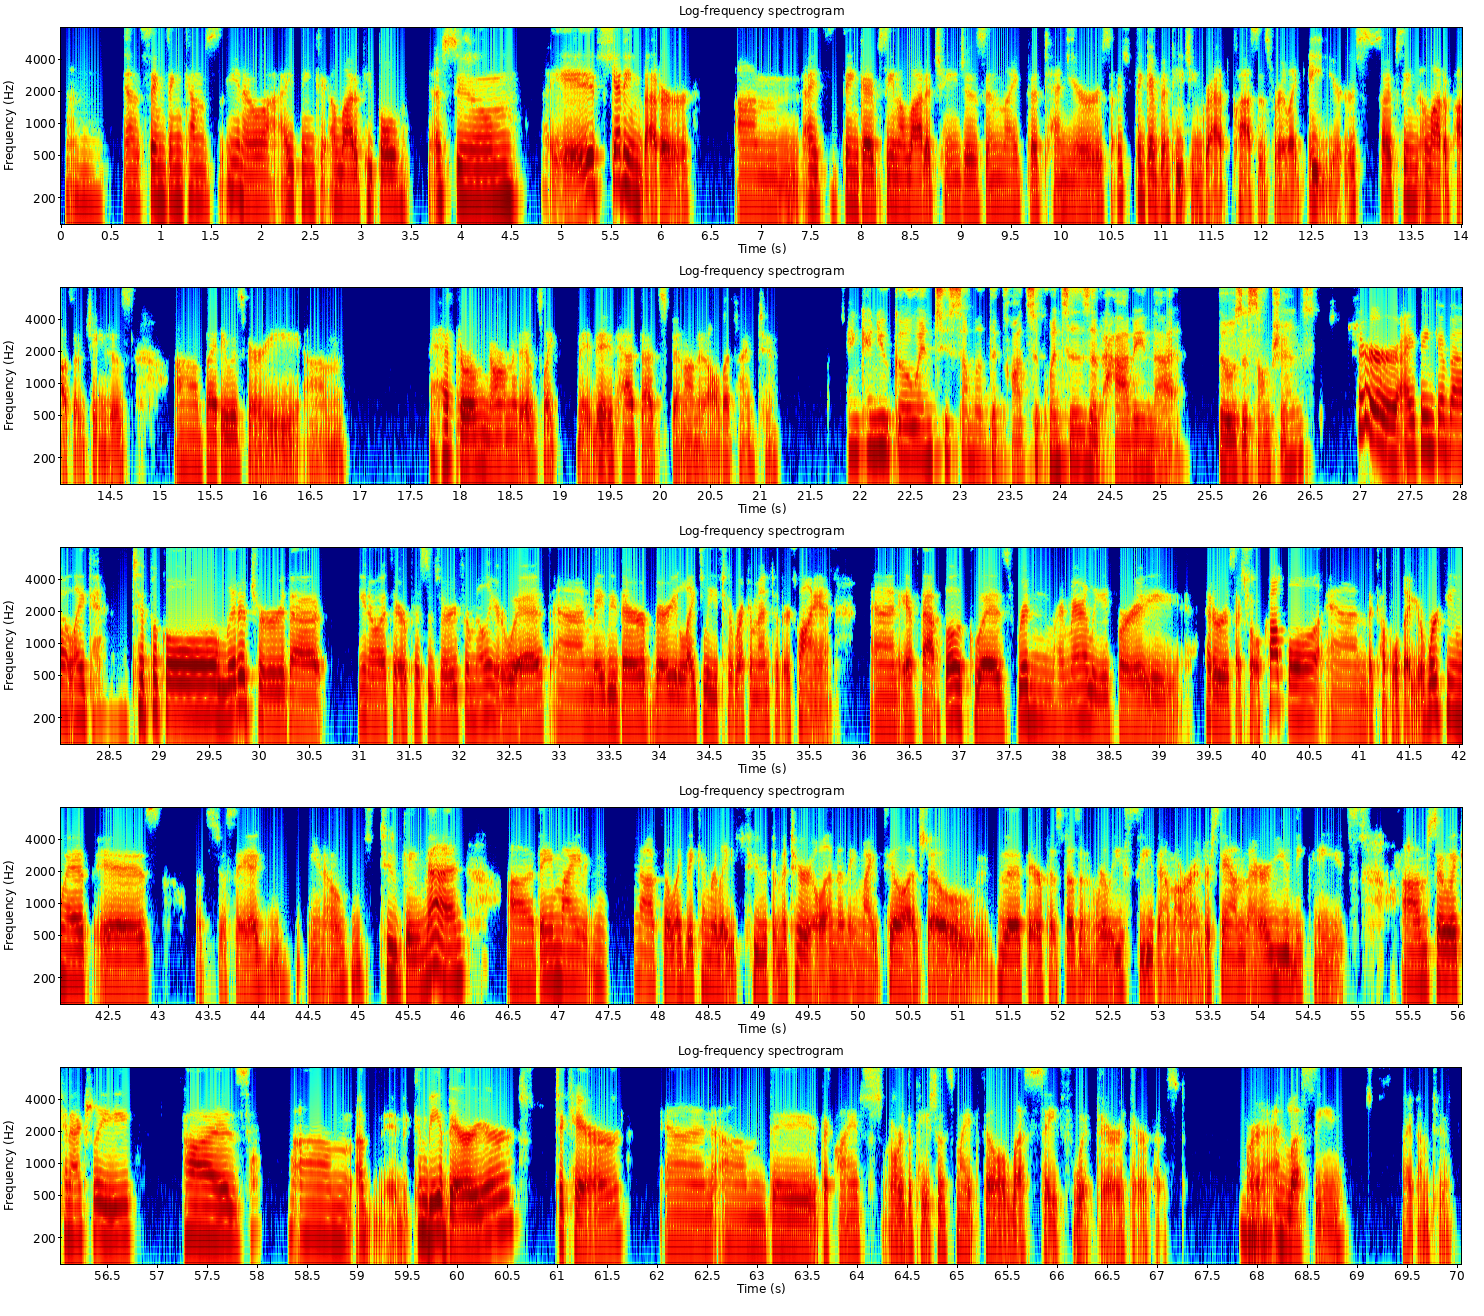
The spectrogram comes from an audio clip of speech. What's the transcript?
And yeah, same thing comes, you know, I think a lot of people assume it's getting better. Um, I think I've seen a lot of changes in like the 10 years. I think I've been teaching grad classes for like eight years. So I've seen a lot of positive changes. Uh, but it was very um, heteronormative, like it, it had that spin on it all the time too. And can you go into some of the consequences of having that those assumptions? Sure. I think about like typical literature that, you know, a therapist is very familiar with, and maybe they're very likely to recommend to their client. And if that book was written primarily for a heterosexual couple and the couple that you're working with is, let's just say, a, you know, two gay men, uh, they might not feel like they can relate to the material. And then they might feel as though the therapist doesn't really see them or understand their unique needs. Um, so it can actually cause um, a, it can be a barrier to care and um, the the clients or the patients might feel less safe with their therapist mm-hmm. or and less seen by them too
